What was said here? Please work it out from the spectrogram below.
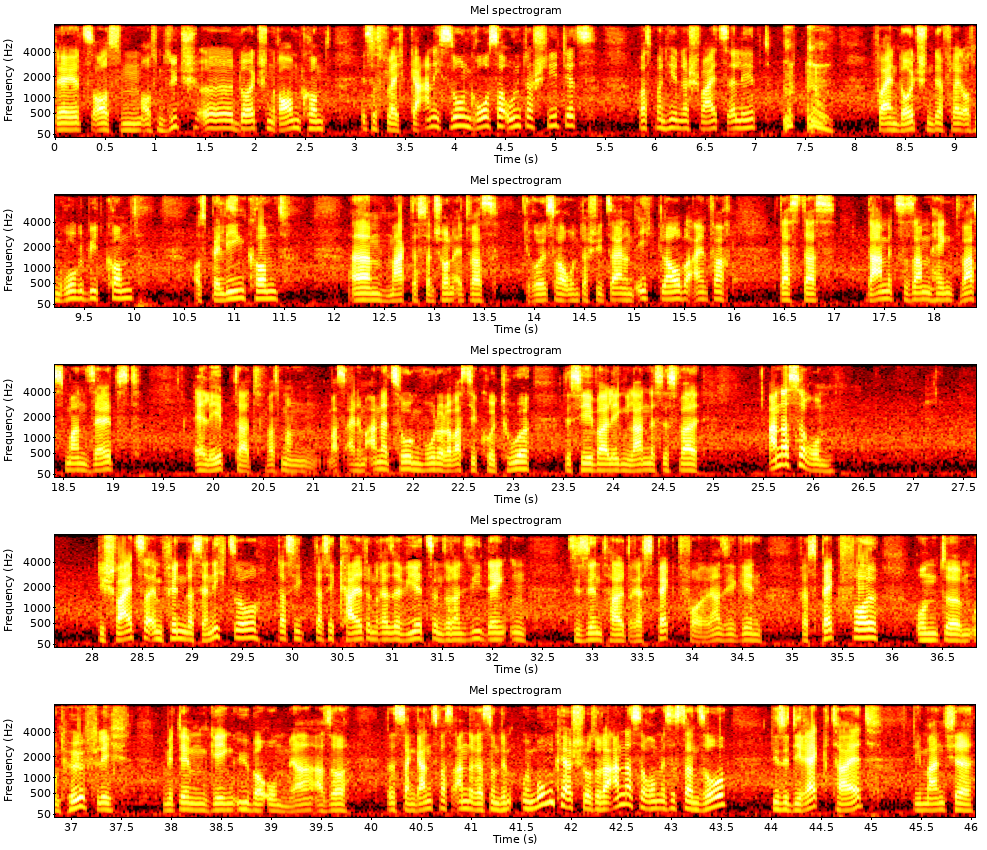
der jetzt aus dem, aus dem süddeutschen Raum kommt, ist es vielleicht gar nicht so ein großer Unterschied jetzt, was man hier in der Schweiz erlebt. für einen Deutschen, der vielleicht aus dem Ruhrgebiet kommt, aus Berlin kommt, ähm, mag das dann schon etwas größerer Unterschied sein. Und ich glaube einfach, dass das damit zusammenhängt, was man selbst erlebt hat, was, man, was einem anerzogen wurde oder was die Kultur des jeweiligen Landes ist. Weil andersherum, die Schweizer empfinden das ja nicht so, dass sie, dass sie kalt und reserviert sind, sondern sie denken, sie sind halt respektvoll. Ja? Sie gehen respektvoll und, ähm, und höflich mit dem Gegenüber um. Ja? Also das ist dann ganz was anderes. Und im, im Umkehrschluss oder andersherum ist es dann so, diese Direktheit, die manche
